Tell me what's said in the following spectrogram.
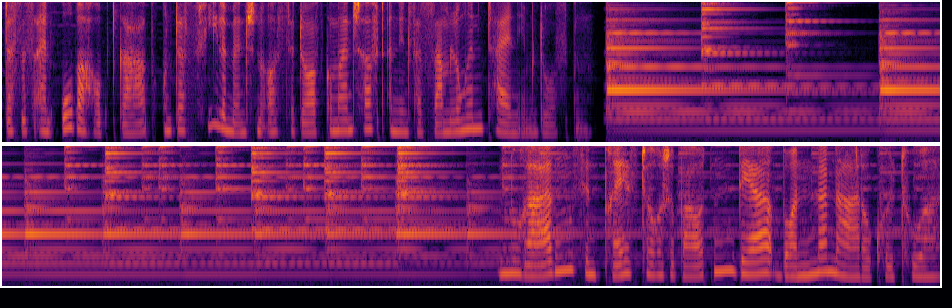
dass es ein Oberhaupt gab und dass viele Menschen aus der Dorfgemeinschaft an den Versammlungen teilnehmen durften. Nuragen sind prähistorische Bauten der Bonnanaro-Kultur,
